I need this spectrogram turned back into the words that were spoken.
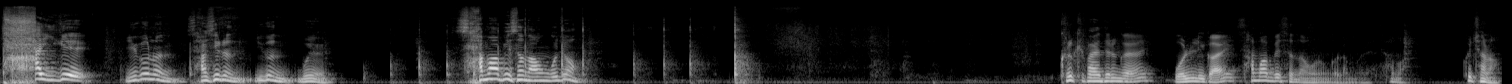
다 이게 이거는 사실은 이건 뭐예요? 삼합에서 나온 거죠? 그렇게 봐야 되는 거야. 원리가 삼합에서 나오는 거란 말이야. 삼합. 그렇잖아.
